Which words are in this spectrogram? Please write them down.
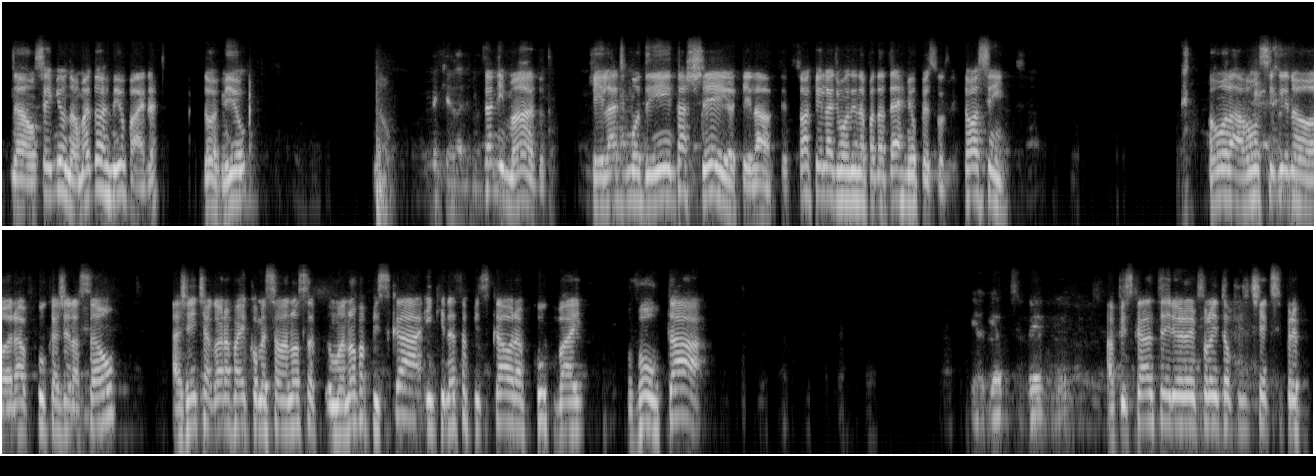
não, 100 mil não, mas 2 mil vai, né? 2 mil. Não. Desanimado. Lá de Modim tá cheio aqui lá. Só lá de Modim dá para dar 10 mil pessoas. Então, assim, vamos lá, vamos seguir no Rav Geração. A gente agora vai começar uma, nossa, uma nova piscar, em que nessa piscar o Rav vai voltar. A piscar anterior ele falou então que a gente tinha que se preparar.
